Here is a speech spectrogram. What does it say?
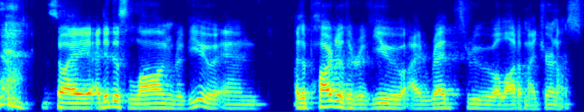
so I, I did this long review. And as a part of the review, I read through a lot of my journals.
